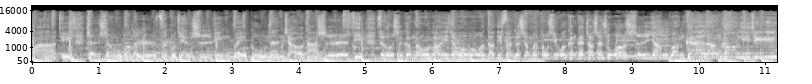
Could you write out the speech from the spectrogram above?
话题。正生无光的日子不甜，是因为不脚踏实地。最后时刻满无光一将我问我到底算个什么东西？我看看长山，说我是阳光开朗空一季，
